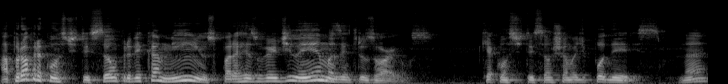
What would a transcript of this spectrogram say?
a própria Constituição prevê caminhos para resolver dilemas entre os órgãos, que a Constituição chama de poderes. Né?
